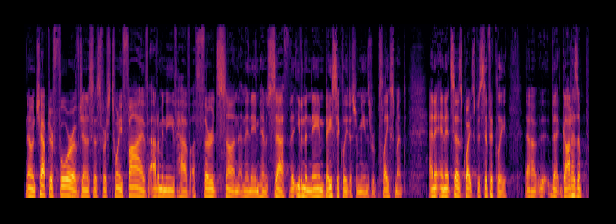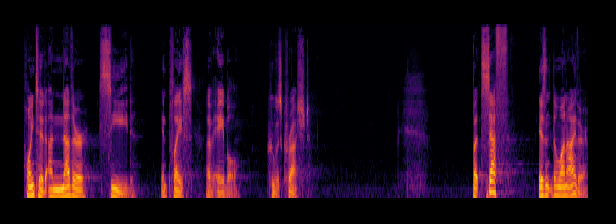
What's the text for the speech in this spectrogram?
Now, in chapter 4 of Genesis, verse 25, Adam and Eve have a third son, and they name him Seth. Even the name basically just means replacement. And it, and it says quite specifically uh, that God has appointed another seed in place of Abel, who was crushed. But Seth isn't the one either.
